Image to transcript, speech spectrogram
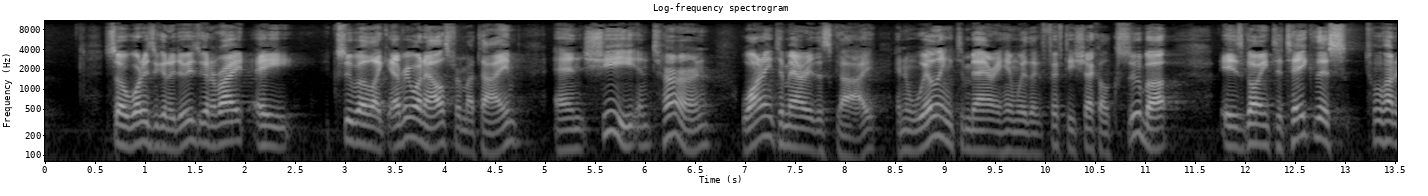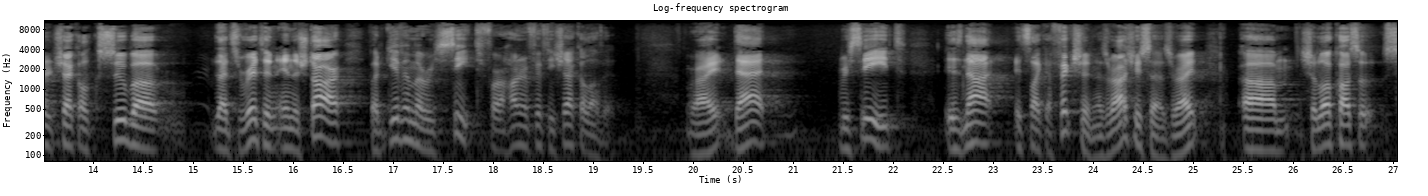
So what is he going to do? He's going to write a ksuba like everyone else for matayim and she, in turn, wanting to marry this guy and willing to marry him with a 50 shekel ksuba, is going to take this 200 shekel ksuba that's written in the star, but give him a receipt for 150 shekel of it. Right? That receipt is not, it's like a fiction, as Rashi says, right? Um, so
